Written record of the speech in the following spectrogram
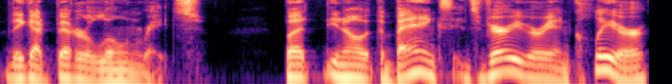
they got better loan rates. But you know, the banks, it's very very unclear.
